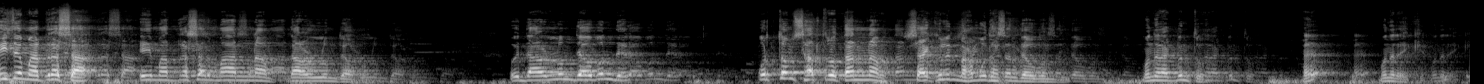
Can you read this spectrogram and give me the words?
এই যে মাদ্রাসা, এই মাদ্রাসার মার নাম দারুল্লুম দেওবন্দ। ওই দারুল্লুম দেওবন্দের প্রথম ছাত্র তার নাম শাইখুলিন মাহমুদ হাসান দেওবন্দি। মনে রাখবেন তো? হ্যাঁ? মনে রেখে মনে রেখে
